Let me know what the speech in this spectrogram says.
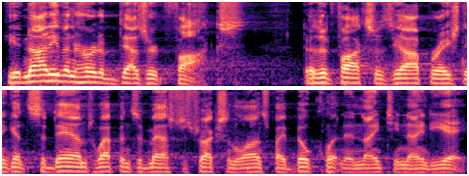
He had not even heard of Desert Fox. Desert Fox was the operation against Saddam's weapons of mass destruction launched by Bill Clinton in 1998.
